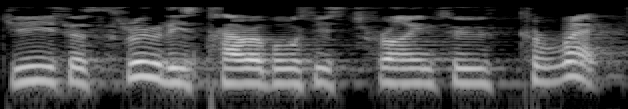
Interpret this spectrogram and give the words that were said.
Jesus, through these parables, is trying to correct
